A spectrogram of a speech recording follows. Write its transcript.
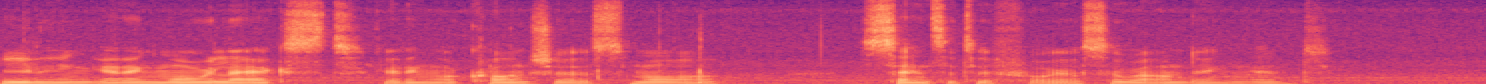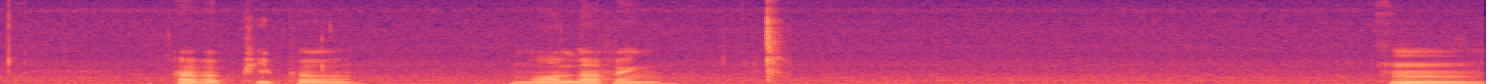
healing, getting more relaxed, getting more conscious, more sensitive for your surrounding and other people, more loving. Hmm.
